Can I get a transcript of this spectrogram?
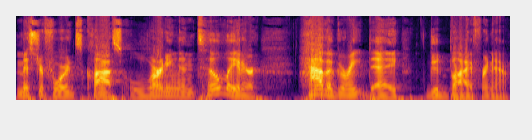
Mr. Ford's Class Learning. Until later, have a great day. Goodbye for now.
